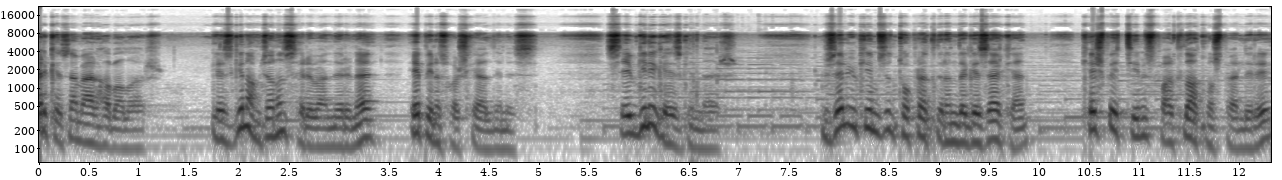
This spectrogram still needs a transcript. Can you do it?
Herkese merhabalar. Gezgin amcanın serüvenlerine hepiniz hoş geldiniz. Sevgili gezginler, güzel ülkemizin topraklarında gezerken keşfettiğimiz farklı atmosferleri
